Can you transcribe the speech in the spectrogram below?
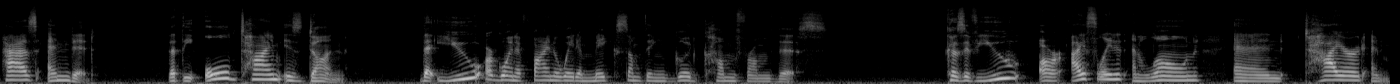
has ended that the old time is done that you are going to find a way to make something good come from this because if you are isolated and alone and tired and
